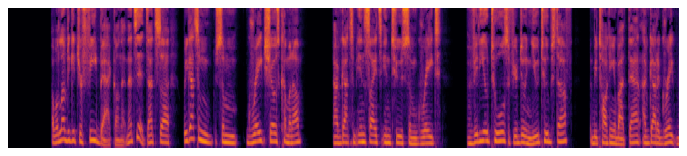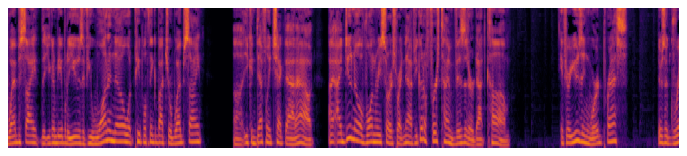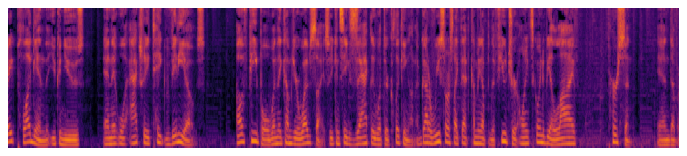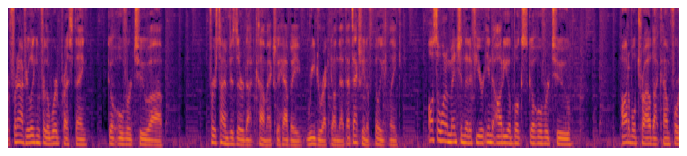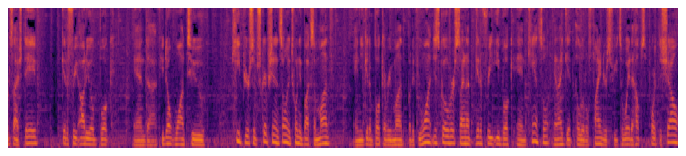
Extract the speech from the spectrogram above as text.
I would love to get your feedback on that. And that's it. That's uh, we got some some great shows coming up. I've got some insights into some great video tools. If you're doing YouTube stuff, going to be talking about that. I've got a great website that you're going to be able to use if you want to know what people think about your website. Uh, you can definitely check that out. I, I do know of one resource right now. If you go to firsttimevisitor.com, if you're using WordPress, there's a great plugin that you can use and it will actually take videos of people when they come to your website so you can see exactly what they're clicking on. I've got a resource like that coming up in the future, only it's going to be a live person. And uh, but for now, if you're looking for the WordPress thing, go over to uh, firsttimevisitor.com. I actually have a redirect on that. That's actually an affiliate link. Also, want to mention that if you're into audiobooks, go over to audibletrial.com forward slash Dave, get a free audiobook. And uh, if you don't want to keep your subscription, it's only 20 bucks a month and you get a book every month. But if you want, just go over, sign up, get a free ebook, and cancel, and I get a little finder's fee. It's a way to help support the show.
